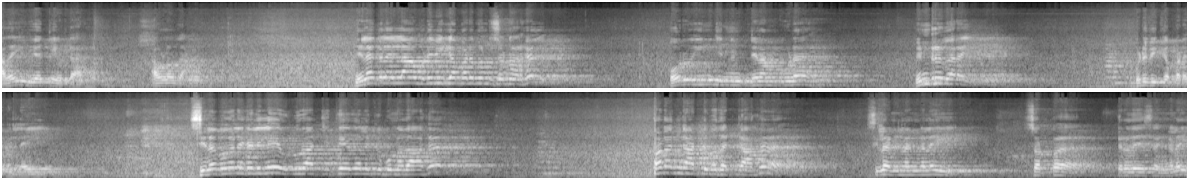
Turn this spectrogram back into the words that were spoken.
அதை உயர்த்தி விட்டார்கள். அவ்வளவுதான். நிலங்கள் எல்லாம் விடுவிக்கப்படும் என்று சொன்னார்கள். ஒரு இன்ச்சு நிலம் கூட இன்று வரை விடுவிக்கப்படவில்லை. சில வேளைகளிலே உள்ளூராட்சி தேர்தலுக்கு முன்னதாக படம் காட்டுவதற்காக சில நிலங்களை சொற்ப பிரதேசங்களை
